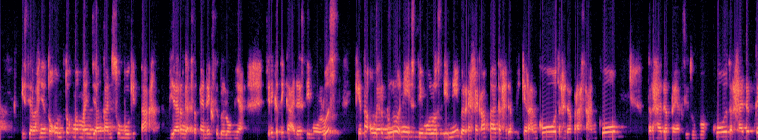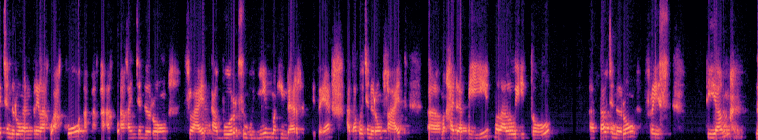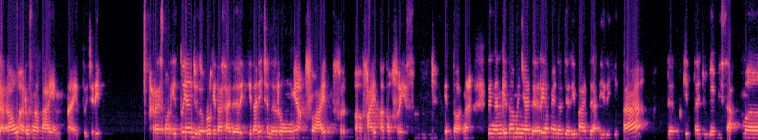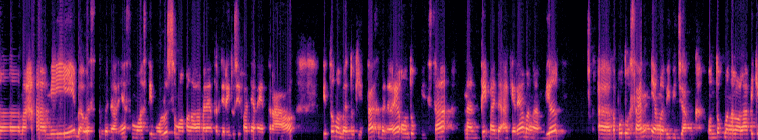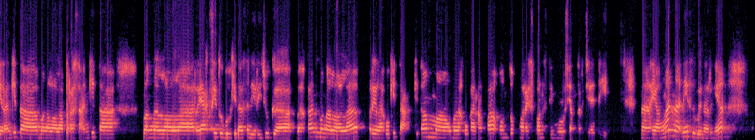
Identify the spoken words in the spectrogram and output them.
istilahnya tuh untuk memanjangkan subuh kita biar nggak sependek sebelumnya. Jadi ketika ada stimulus, kita aware dulu nih stimulus ini berefek apa terhadap pikiranku, terhadap perasaanku, terhadap reaksi tubuhku, terhadap kecenderungan perilaku aku, apakah aku akan cenderung flight, kabur, sembunyi, menghindar, gitu ya, atau aku cenderung fight, uh, menghadapi melalui itu, atau cenderung freeze, diam, nggak tahu harus ngapain. Nah itu, jadi respon itu yang juga perlu kita sadari. Kita ini cenderungnya flight, uh, fight atau freeze. Gitu. Nah, dengan kita menyadari apa yang terjadi pada diri kita dan kita juga bisa memahami bahwa sebenarnya semua stimulus, semua pengalaman yang terjadi itu sifatnya netral, itu membantu kita sebenarnya untuk bisa nanti pada akhirnya mengambil uh, keputusan yang lebih bijak untuk mengelola pikiran kita, mengelola perasaan kita, mengelola reaksi tubuh kita sendiri juga, bahkan mengelola perilaku kita. Kita mau melakukan apa untuk merespon stimulus yang terjadi. Nah, yang mana nih sebenarnya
